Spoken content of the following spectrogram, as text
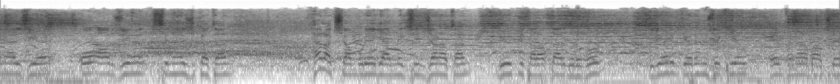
enerjiye, o arzuya sinerji katan, her akşam buraya gelmek için can atan büyük bir taraftar grubu. Biliyorum ki önümüzdeki yıl hem Fenerbahçe,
